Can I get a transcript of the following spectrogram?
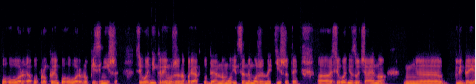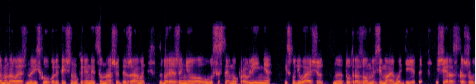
поговоримо або про Крим поговоримо пізніше. Сьогодні Крим вже на порядку денному, і це не може не тішити. Сьогодні, звичайно, віддаємо належне військово-політичному керівництву нашої держави, збереженню системи управління. І сподіваюся, що е, тут разом ми всі маємо діяти. І ще раз скажу:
